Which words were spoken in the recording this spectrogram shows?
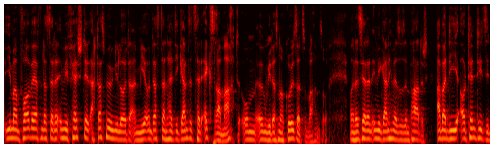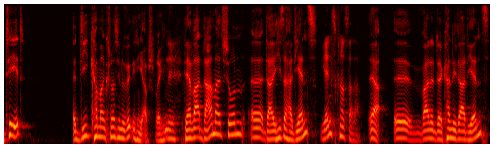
jemandem vorwerfen, dass er dann irgendwie feststellt, ach, das mögen die Leute an mir und das dann halt die ganze Zeit extra macht, um irgendwie das noch größer zu machen. so. Und das ist ja dann irgendwie gar nicht mehr so sympathisch. Aber die Authentizität, äh, die kann man Knossi nur wirklich nicht absprechen. Nee. Der war damals schon, äh, da hieß er halt Jens, Jens Knostaller. ja, äh, war der, der Kandidat Jens.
